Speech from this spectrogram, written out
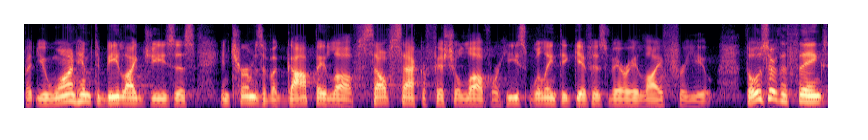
but you want him to be like Jesus in terms of agape love, self sacrificial love, where he's willing to give his very life for you. Those are the things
